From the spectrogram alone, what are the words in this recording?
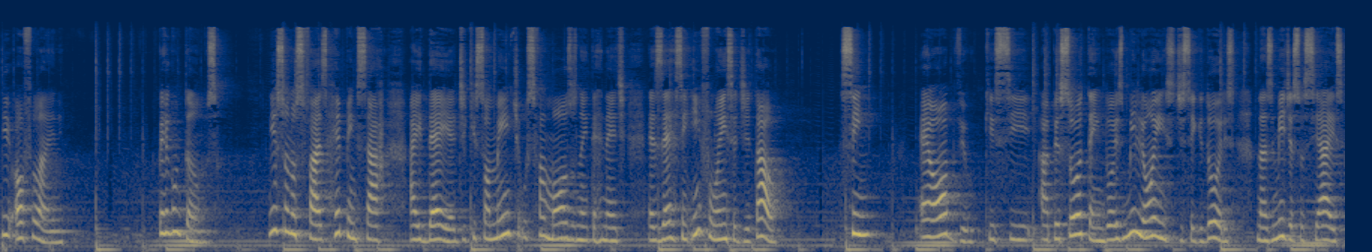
e offline. Perguntamos: isso nos faz repensar a ideia de que somente os famosos na internet exercem influência digital? Sim, É óbvio que se a pessoa tem 2 milhões de seguidores nas mídias sociais,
